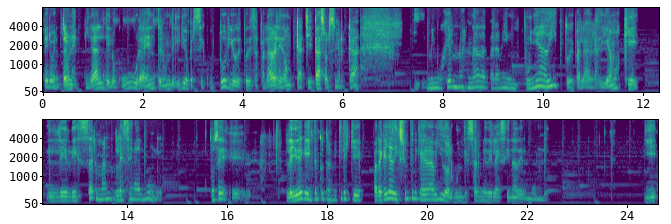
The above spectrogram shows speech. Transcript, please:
pero entra en una espiral de locura, entra en un delirio persecutorio, después de esas palabras le da un cachetazo al señor K. Y mi mujer no es nada para mí, un puñadito de palabras, digamos que le desarman la escena del mundo. Entonces, eh, la idea que intento transmitir es que para que haya adicción tiene que haber habido algún desarme de la escena del mundo. Y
